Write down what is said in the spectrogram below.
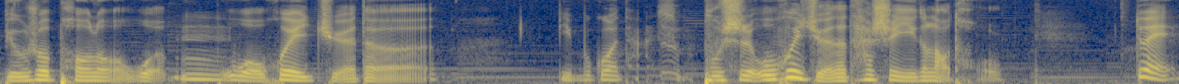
比如说 Polo，我嗯，我会觉得比不过他。是不是，我会觉得他是一个老头儿。对，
